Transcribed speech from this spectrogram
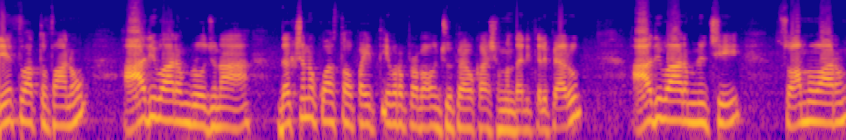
దేత్వా తుఫాను ఆదివారం రోజున దక్షిణ కోస్తాపై తీవ్ర ప్రభావం చూపే అవకాశం ఉందని తెలిపారు. ఆదివారం నుంచి సోమవారం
